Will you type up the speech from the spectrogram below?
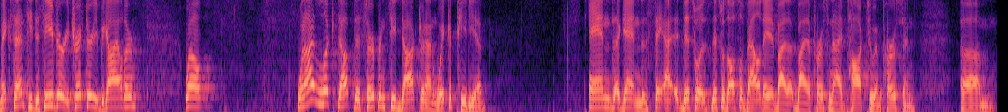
Makes sense? He deceived her, he tricked her, he beguiled her. Well, when I looked up the serpent seed doctrine on Wikipedia, and again, this was this was also validated by the, by the person I had talked to in person. Um,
